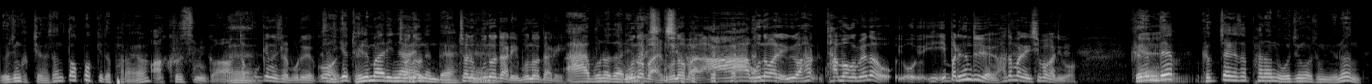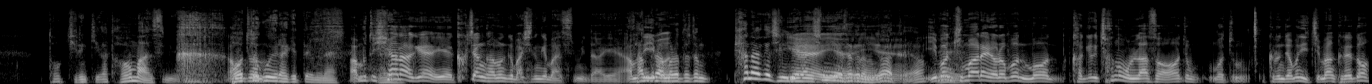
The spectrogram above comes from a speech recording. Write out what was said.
요즘 극장에서는 떡볶이도 팔아요. 아 그렇습니까? 예. 떡볶이는 잘 모르겠고. 이게 될 말이냐 저는, 했는데 저는 예. 문어다리, 문어다리. 아 문어다리 문어발, 맛있죠. 문어발. 아, 문어발. 이거 한- 다 먹으면은 이빨이 흔들려요. 하도 많이 씹어가지고. 그런데 예. 극장에서 파는 오징어 종류는 더 기름기가 더 많습니다. 아무튼- 버터구이라기 때문에 아무튼 희한하게 예, 극장 가면 그 맛있는 게 많습니다. 예. 아무튼 이번 아무래도 좀 편하게 즐기는 예, 심리에서 예, 그런 예. 것 같아요. 이번 예. 주말에 여러분 뭐 가격이 천 원 올라서 좀뭐 좀 그런 점은 있지만 그래도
